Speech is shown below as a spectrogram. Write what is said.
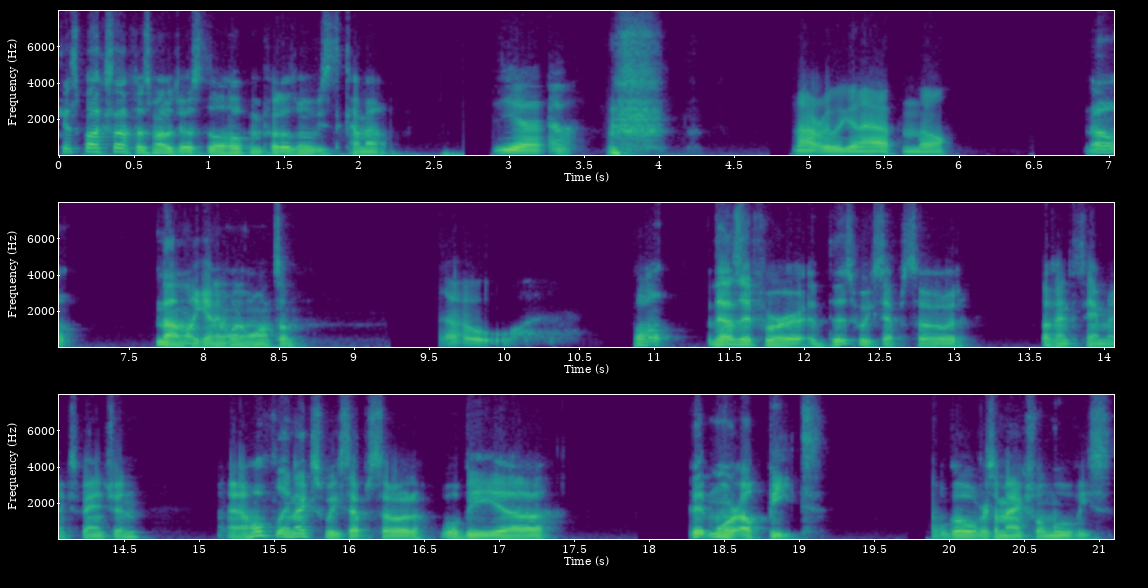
guess Box Office Mojo is still hoping for those movies to come out. Yeah. Not really gonna happen though. No, not like anyone wants them. No. Well, that's it for this week's episode of Entertainment Expansion. And hopefully next week's episode will be uh, a bit more upbeat. We'll go over some actual movies.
